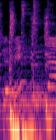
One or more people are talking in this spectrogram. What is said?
cigarette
